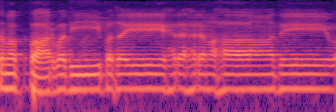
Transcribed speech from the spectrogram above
തമ പാർവതീപതയേ ഹര ഹര മഹാദേവ.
